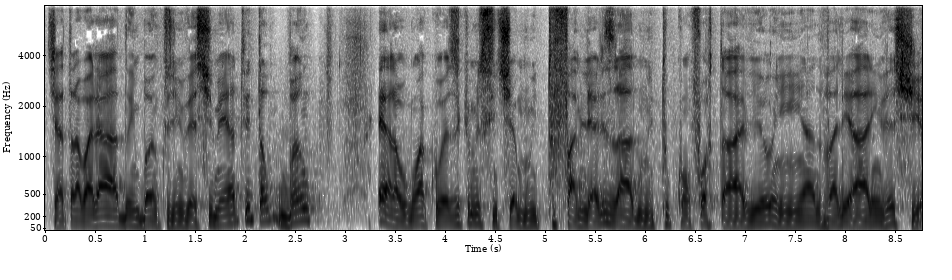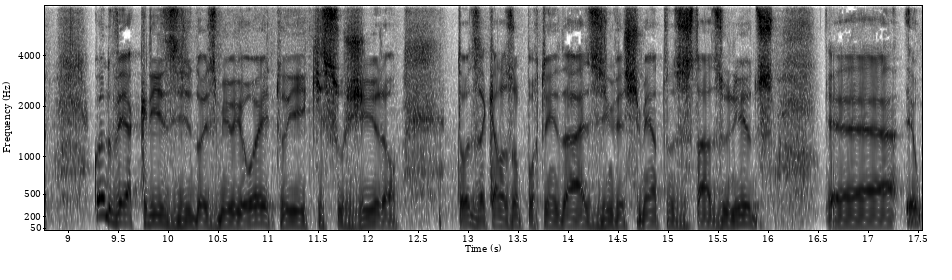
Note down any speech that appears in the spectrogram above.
tinha trabalhado em bancos de investimento, então banco era alguma coisa que eu me sentia muito familiarizado, muito confortável em avaliar e investir. Quando veio a crise de 2008 e que surgiram todas aquelas oportunidades de investimento nos Estados Unidos, é, eu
